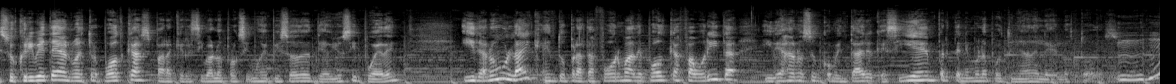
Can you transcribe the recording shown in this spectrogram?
Suscríbete a nuestro podcast para que recibas los próximos episodios de ellos si pueden. Y danos un like en tu plataforma de podcast favorita y déjanos un comentario que siempre tenemos la oportunidad de leerlos todos. Uh -huh.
